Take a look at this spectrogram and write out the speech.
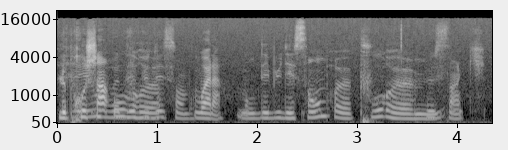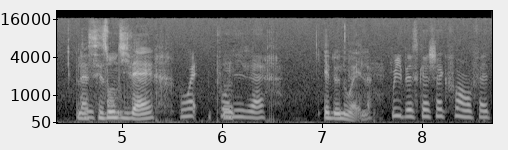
le prochain ouvre début décembre. voilà, donc début décembre pour Le 5. la décembre. saison d'hiver Ouais, pour l'hiver. et de Noël. Oui, parce qu'à chaque fois, en fait,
